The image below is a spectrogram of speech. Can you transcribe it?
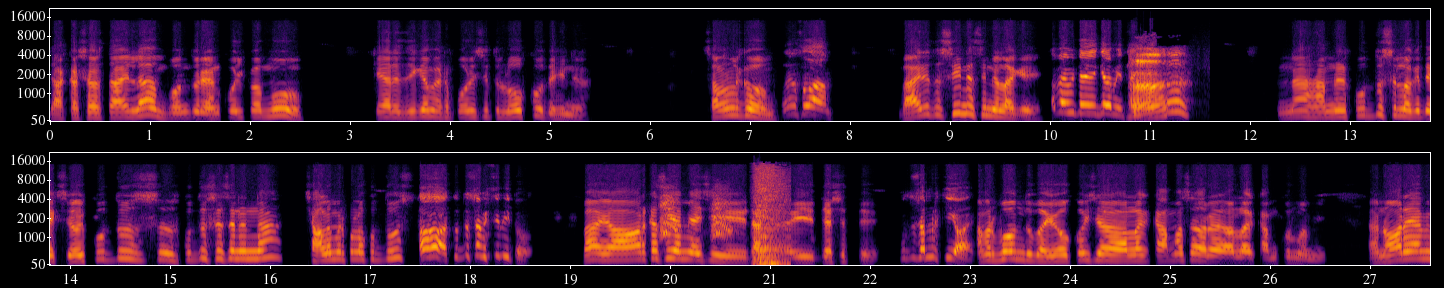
ঢাকা শহর তাইলাম বন্ধুর এখন কই পামু কেয়ারে জিগাম একটা পরিচিত লোকও দেখি না। সালাম আলাইকুম। বাইরে তো চিনে চিনে লাগে। থাকি। না আপনার কুদ্দুসের লগে দেখছি। ওই কুদ্দুস কুদ্দুস চেনেন না? সালমের পোলা কুদ্দুস? হ্যাঁ হ্যাঁ কুদ্দুস আমি চিনি তো। ভাই ওর কাছেই আমি আইছি এই দেশেতে কুদ্দুস আপনার কি হয়? আমার বন্ধু ভাই ও কইছে আল্লাহ কাম আছে আর আল্লাহ কাম করব আমি। ওরে আমি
